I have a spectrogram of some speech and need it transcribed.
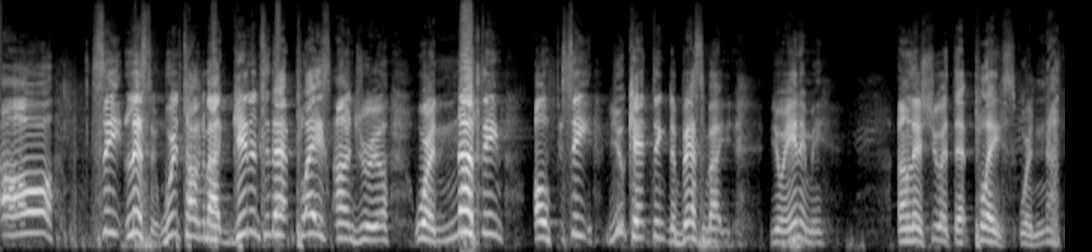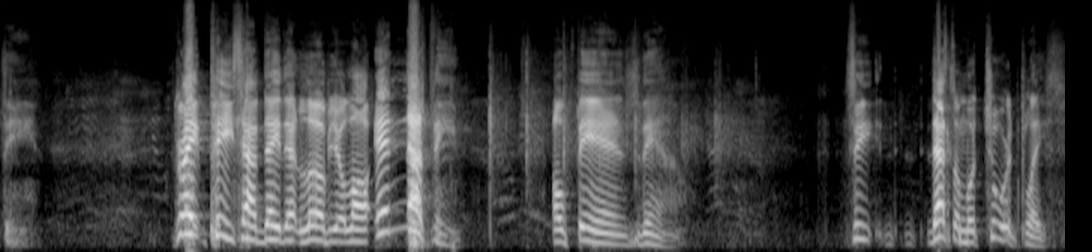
all. Oh, See, listen, we're talking about getting to that place, Andrea, where nothing. Oh, see, you can't think the best about your enemy unless you're at that place where nothing. Great peace have they that love your law, and nothing offends them. See, that's a matured place.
